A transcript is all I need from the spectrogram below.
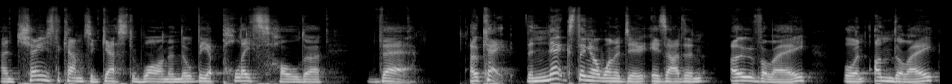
and change the camera to guest one, and there'll be a placeholder there. Okay, the next thing I want to do is add an overlay or an underlay.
